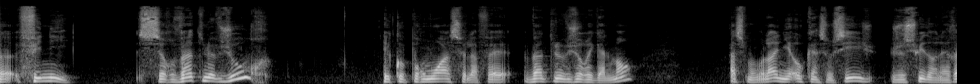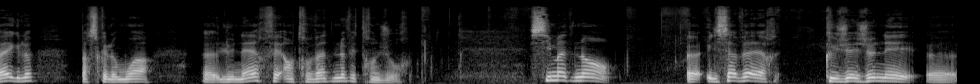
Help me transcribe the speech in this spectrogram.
euh, finit sur 29 jours, et que pour moi cela fait 29 jours également, à ce moment-là, il n'y a aucun souci, je suis dans les règles, parce que le mois euh, lunaire fait entre 29 et 30 jours. Si maintenant euh, il s'avère que j'ai jeûné, euh,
